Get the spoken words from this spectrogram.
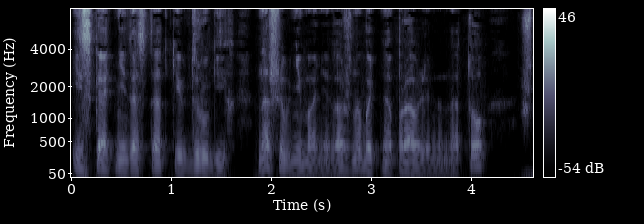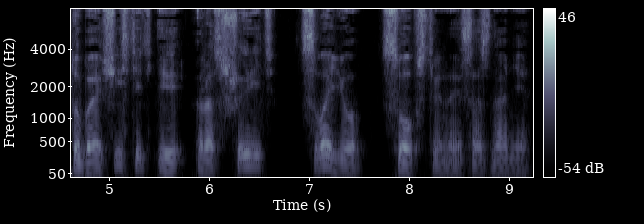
искать недостатки в других. Наше внимание должно быть направлено на то, чтобы очистить и расширить свое собственное сознание.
